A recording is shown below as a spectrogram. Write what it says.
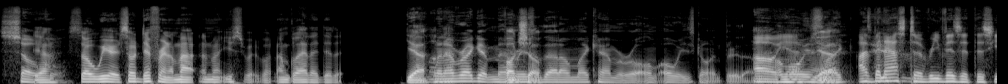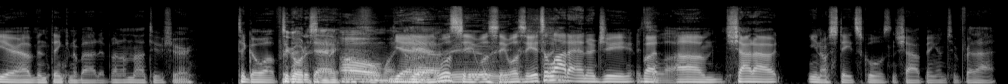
So yeah, cool. so weird, so different. I'm not, I'm not used to it, but I'm glad I did it. Yeah. Whenever I get memories of that on my camera roll, I'm always going through that. Oh, I'm yeah. always Yeah. like, I've been asked to revisit this year. I've been thinking about it, but I'm not too sure to go up for To go to day. SantaCon. Oh my yeah, god. Yeah, we'll see. We'll see. We'll see. It's a lot of energy, It's but um, shout out, you know, state schools and shout out Binghamton for that.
